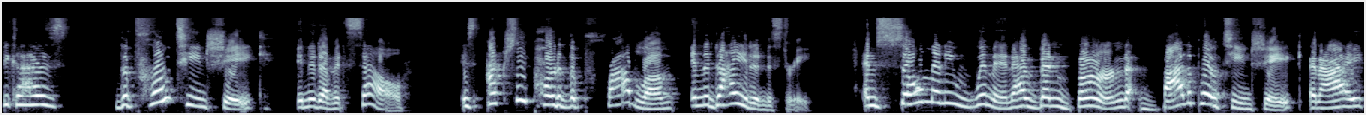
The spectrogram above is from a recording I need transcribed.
because the protein shake in and of itself is actually part of the problem in the diet industry. And so many women have been burned by the protein shake, and I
